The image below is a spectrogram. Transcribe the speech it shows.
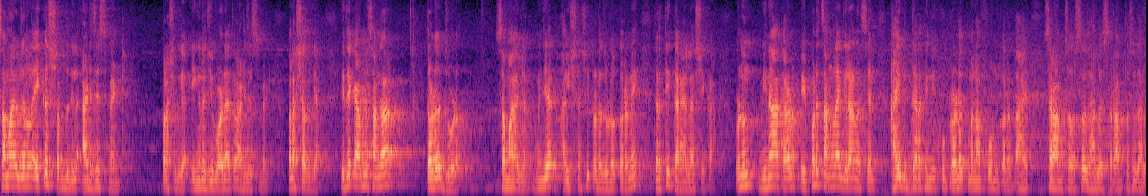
समायोजनाला एकच शब्द दिला ॲडजस्टमेंट लक्षात घ्या. इंग्रजी वर्ड आहे तो ॲडजस्टमेंट लक्षात घ्या. इथे काय म्हणून सांगा? तडजोड. समायोजन. म्हणजे आयुष्याशी तडजोड करणे तर ती करायला शिका. म्हणून विनाकारण पेपर चांगला गेला नसेल काही विद्यार्थ्यांनी खूप रडत मला फोन करत आहे सर आमचं असं झालं सर आमचं तसं झालं.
